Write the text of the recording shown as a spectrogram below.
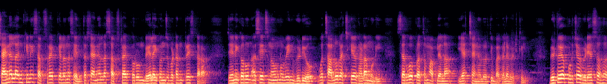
चॅनल आणखीनही सबस्क्राईब केलं नसेल तर चॅनलला सबस्क्राईब करून बेल आयकॉनचं बटन प्रेस करा. जेणेकरून असेच नवनवीन व्हिडिओ व चालू राजकीय घडामोडी सर्वप्रथम आपल्याला याच चॅनलवरती बघायला भेटतील. भेटूया पुढच्या व्हिडिओसह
